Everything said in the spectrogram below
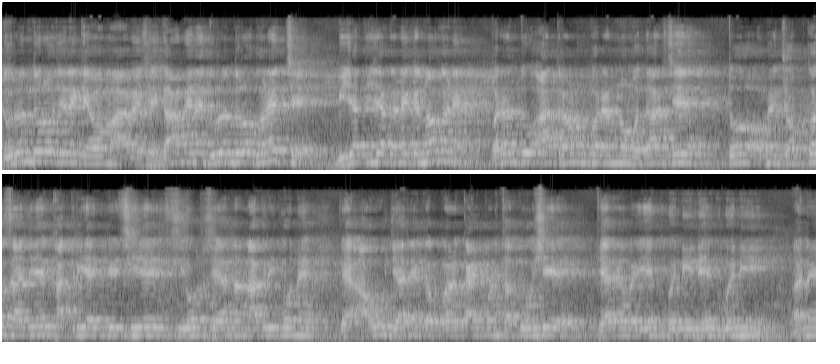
ધુરંધરો જેને કહેવામાં આવે છે, ગામ એને ધુરંધરો ગણે જ છે, બીજા ત્રીજા ગણે કે ન ગણે, પરંતુ આ ત્રણ ઉપર એમનો મદાર છે તો અમે ચોક્કસ આજે ખાતરી આપીએ છીએ સિયોર શહેરના નાગરિકોને કે આવું જ્યારે કાંઈ પણ થતું હશે, ત્યારે અમે એક બની ને એક બની અને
